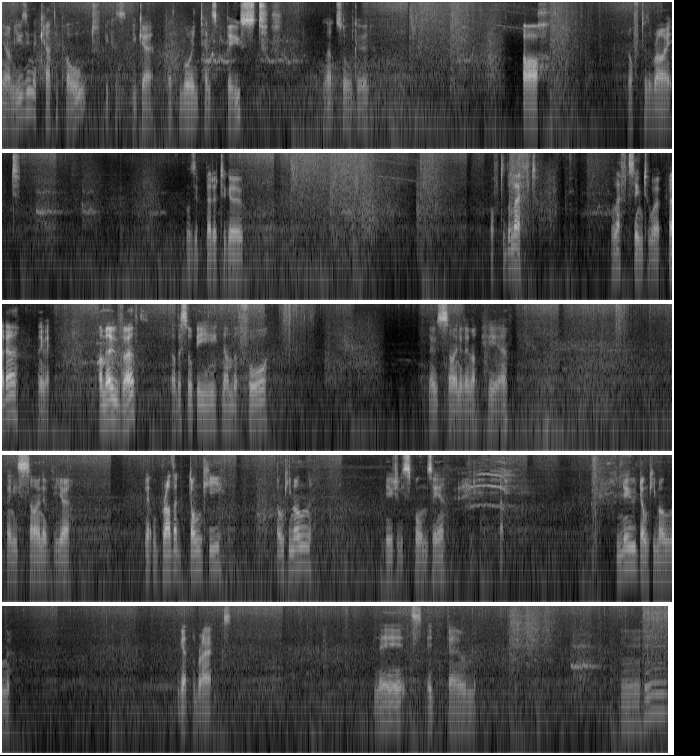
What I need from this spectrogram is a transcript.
yeah, I'm using the catapult because you get a more intense boost. That's all good. Oh, off to the right. Was it better to go off to the left? Left seemed to work better. Anyway, I'm over. So this will be number four. No sign of him up here. Any sign of your little brother, Donkey? Donkey Mong? Usually spawns here. No. New Donkey Mong. Get the racks. Let's head down. Mm hmm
